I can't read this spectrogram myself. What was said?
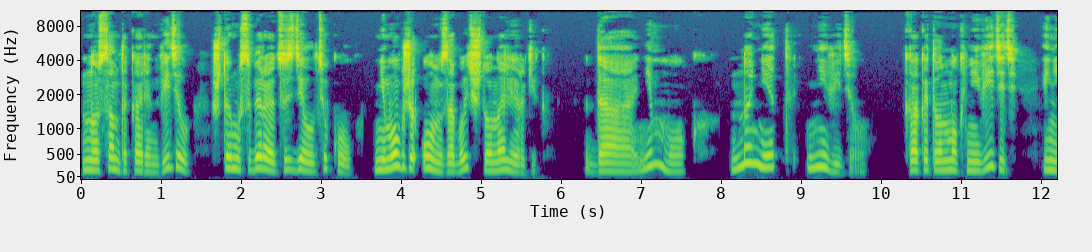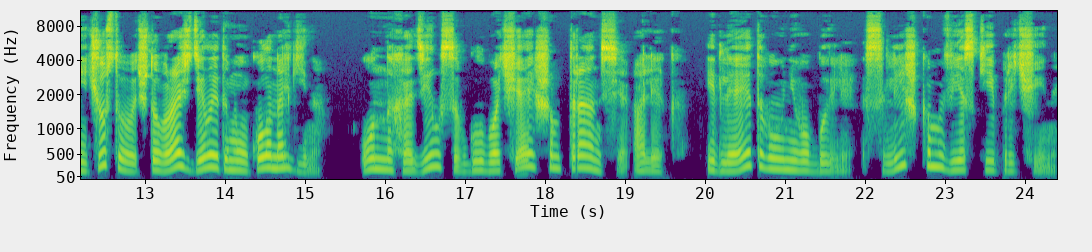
Но сам-то Карин видел, что ему собираются сделать укол. Не мог же он забыть, что он аллергик. Да не мог, но нет, не видел. Как это он мог не видеть и не чувствовать, что врач делает ему укол анальгина? Он находился в глубочайшем трансе, Олег, и для этого у него были слишком веские причины.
